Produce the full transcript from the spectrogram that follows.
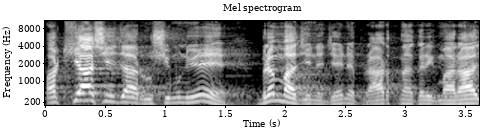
અઠ્યાસી હજાર ઋષિમુનિઓએ બ્રહ્માજીને જઈને પ્રાર્થના કરી મહારાજ,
